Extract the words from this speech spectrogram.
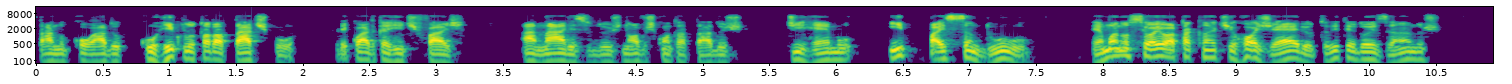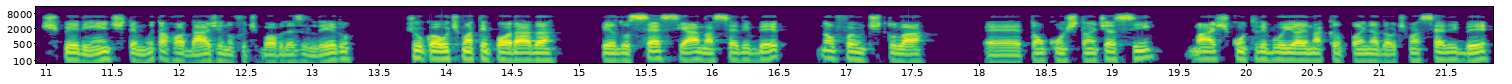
tá no quadro Currículo Tolo Tático, aquele quadro que a gente faz análise dos novos contratados de Remo e Paysandu. Remo anunciou aí o atacante Rogério, 32 anos, experiente, tem muita rodagem no futebol brasileiro, jogou a última temporada pelo CSA na Série B, não foi um titular é, tão constante assim, mas contribuiu aí na campanha da última Série B,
